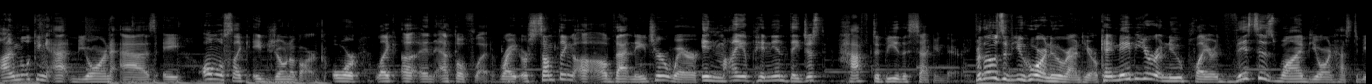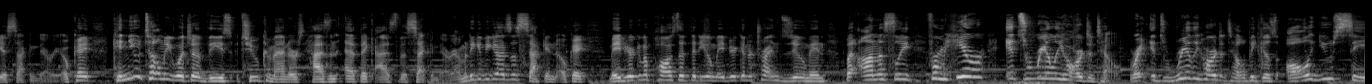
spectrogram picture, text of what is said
I'm looking at Bjorn as a almost like a Joan of Arc or like a, an Aethelflaed right? Or something of that nature where in my opinion they just have to be the secondary. For those of you who are new around here okay maybe you're a new player this is why Bjorn has to be a secondary okay? Can you tell me which of these two commanders has an epic as the secondary? I'm gonna give you guys a second okay? Maybe you're gonna pause the video maybe you're gonna try and zoom in but honestly from here it's really hard to tell right? It's really hard to tell because all you see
